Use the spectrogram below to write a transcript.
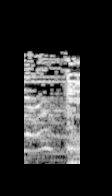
就。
